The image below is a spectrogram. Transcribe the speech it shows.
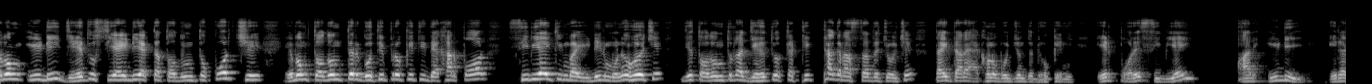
এবং ইডি যেহেতু সিআইডি একটা তদন্ত করছে এবং তদন্তের গতি প্রকৃতি দেখার পর সিবিআই কিংবা ইডির মনে হয়েছে যে তদন্তটা যেহেতু একটা ঠিকঠাক রাস্তাতে চলছে, তাই তারা এখনও পর্যন্ত ঢোকেনি। এরপরে সিবিআই আর ইডি এরা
